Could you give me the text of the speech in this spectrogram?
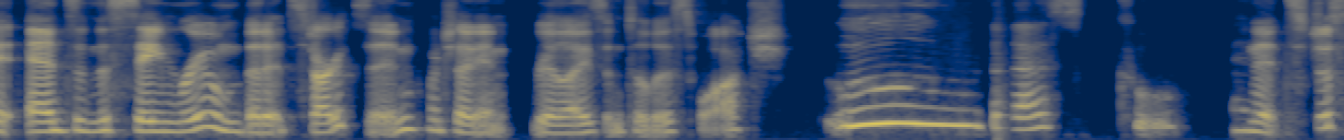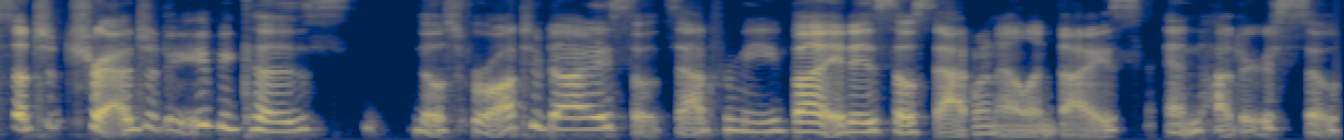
it ends in the same room that it starts in, which I didn't realize until this watch. Ooh, that's cool. And it's just such a tragedy because Nosferatu dies, so it's sad for me. But it is so sad when Ellen dies, and Hutter's so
